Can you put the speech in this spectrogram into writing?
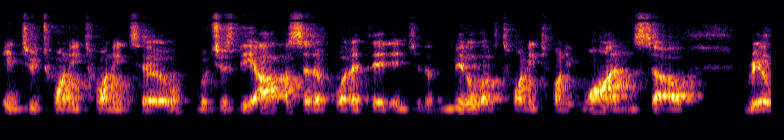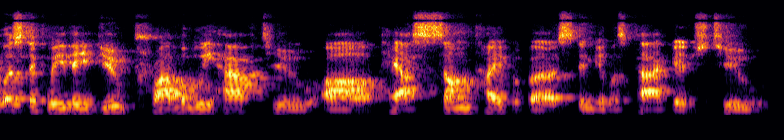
into 2022, which is the opposite of what it did into the middle of 2021. So realistically, they do probably have to uh, pass some type of a stimulus package to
